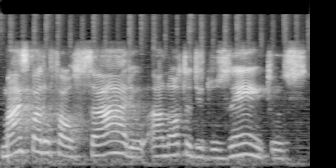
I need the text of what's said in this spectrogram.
Mas para o falsário, a nota de 200,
